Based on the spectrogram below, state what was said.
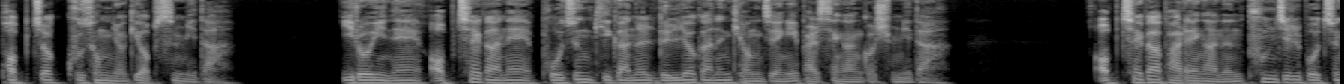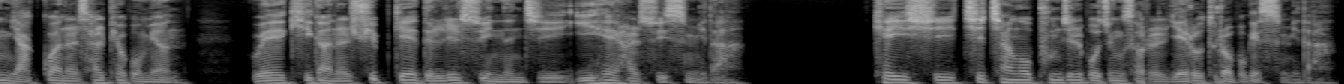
법적 구속력이 없습니다. 이로 인해 업체 간의 보증 기간을 늘려가는 경쟁이 발생한 것입니다. 업체가 발행하는 품질 보증 약관을 살펴보면 왜 기간을 쉽게 늘릴 수 있는지 이해할 수 있습니다. KC 치창호 품질 보증서를 예로 들어보겠습니다.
